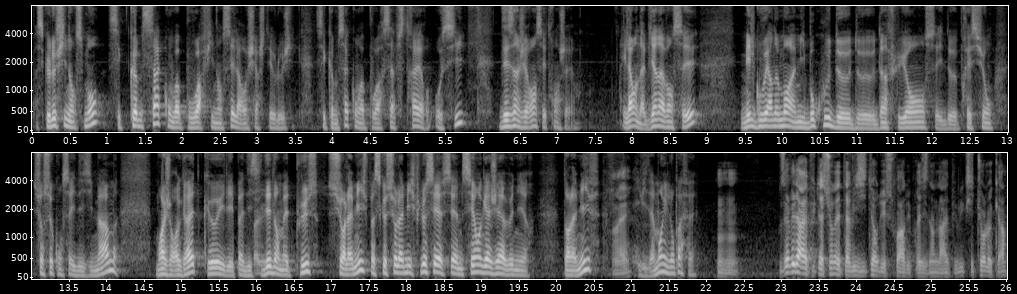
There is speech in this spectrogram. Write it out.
Parce que le financement, c'est comme ça qu'on va pouvoir financer la recherche théologique. C'est comme ça qu'on va pouvoir s'abstraire aussi des ingérences étrangères. Et là, on a bien avancé. Mais le gouvernement a mis beaucoup d'influence et de pression sur ce Conseil des imams. Moi, je regrette qu'il n'ait pas décidé d'en mettre plus sur la MIF, parce que sur la MIF, le CFCM s'est engagé à venir dans la MIF. Évidemment, ils ne l'ont pas fait. Mhm. Vous avez la réputation d'être un visiteur du soir du président de la République, c'est toujours le cas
